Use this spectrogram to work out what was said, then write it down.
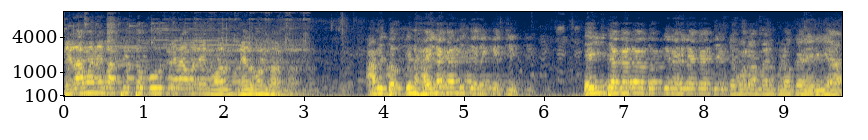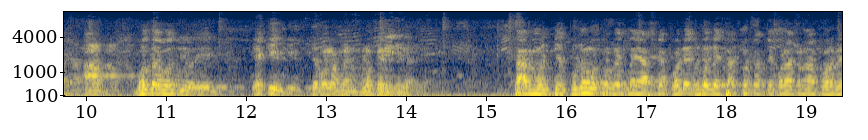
মেলা মানে ভাতৃত্ববোধ মেলা মানে মল- মেলবন্ধন। আমি দক্ষিণ হাইলাকান্দিতে রেখেছি। এই জায়গাটা দক্ষিণ হাইলাকান্দি ডেভেলপমেন্ট ব্লকের এরিয়া আর বলদা বলদিও এই একই ডেভেলপমেন্ট ব্লকের এরিয়া। তার মধ্যে কোনো মতভেদ নাই, আজকে কলেজ হলে ছাত্রছাত্রী পড়াশোনা করবে,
